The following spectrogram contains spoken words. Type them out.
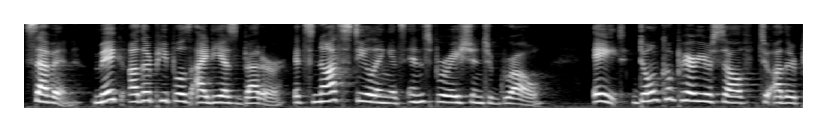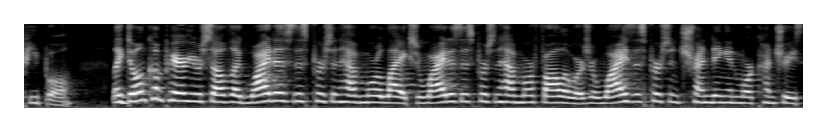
Seven, make other people's ideas better. It's not stealing, it's inspiration to grow. Eight, don't compare yourself to other people. Like, don't compare yourself, like, why does this person have more likes? Or why does this person have more followers? Or why is this person trending in more countries?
